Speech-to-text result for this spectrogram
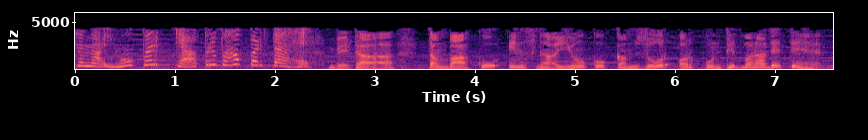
स्नायुओं पर क्या प्रभाव पड़ता है? बेटा तंबाकू इन स्नायुओं को कमज़ोर और कुंठित बना देते हैं।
